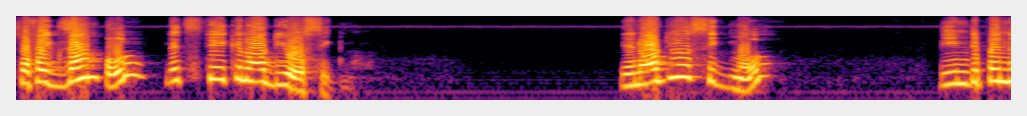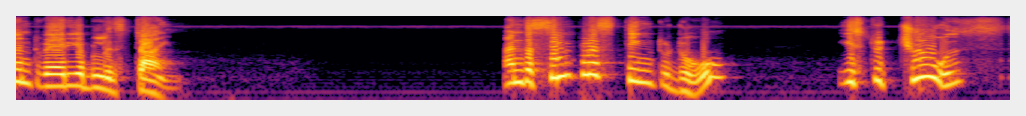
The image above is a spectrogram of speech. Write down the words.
So, for example, let us take an audio signal. In audio signal, the independent variable is time. And the simplest thing to do is to choose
